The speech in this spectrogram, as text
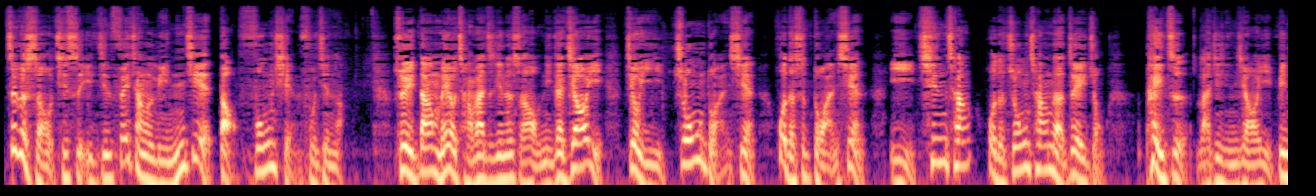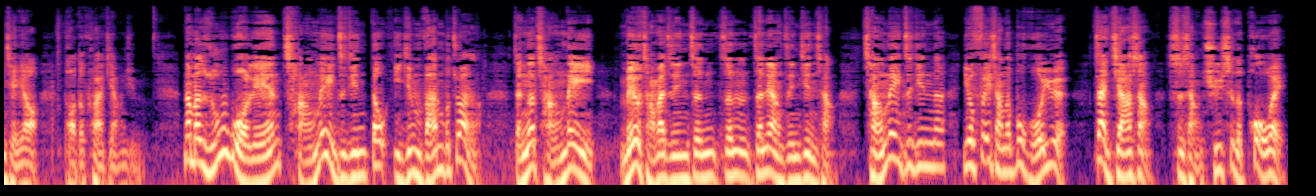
这个时候其实已经非常临界到风险附近了。所以，当没有场外资金的时候，你在交易就以中短线或者是短线，以轻仓或者中仓的这种配置来进行交易，并且要跑得快，将军。那么，如果连场内资金都已经玩不转了，整个场内没有场外资金增增增量资金进场，场内资金呢又非常的不活跃。再加上市场趋势的破位，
